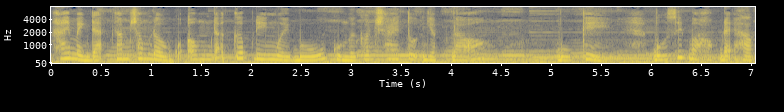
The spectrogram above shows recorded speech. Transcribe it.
Hai mảnh đạn găm trong đầu của ông đã cướp đi người bố của người con trai tội nghiệp đó. Bố kể, Bố suýt bỏ học đại học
